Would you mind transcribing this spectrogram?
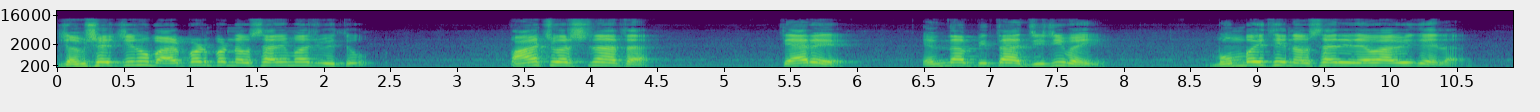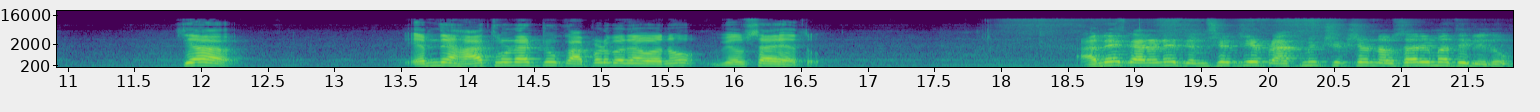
જમશેદજીનું બાળપણ પણ નવસારીમાં જ વીત્યું. પાંચ વર્ષના હતા. ત્યારે એમના પિતા જીજીભાઈ મુંબઈથી નવસારી રહેવા આવી ગયેલા. ત્યાં એમને હાથ વણાટનું કાપડ બનાવવાનો વ્યવસાય હતો. આને કારણે જમશેદજીએ પ્રાથમિક શિક્ષણ નવસારીમાંથી લીધું.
